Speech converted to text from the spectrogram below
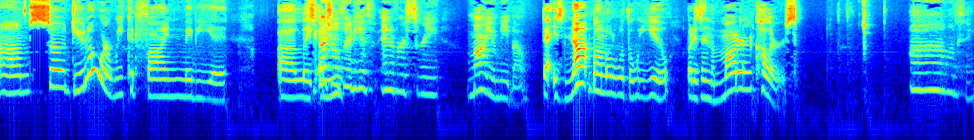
Um, so do you know where we could find maybe a, uh, like a Special 30th anniversary Mario Amiibo. that is not bundled with the Wii U, but is in the modern colors? Um, let me think.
